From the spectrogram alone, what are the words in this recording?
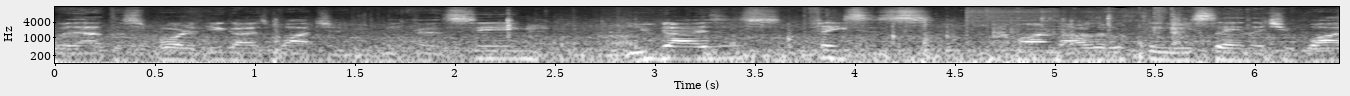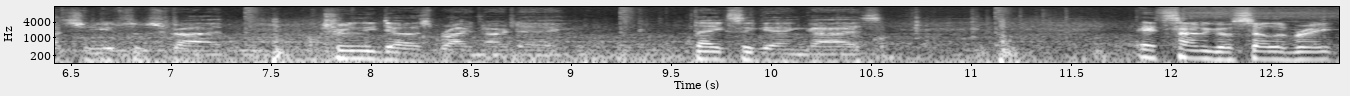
without the support of you guys watching because seeing you guys' faces on our little thingy saying that you watched or you subscribed truly does brighten our day. Thanks again, guys it's time to go celebrate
